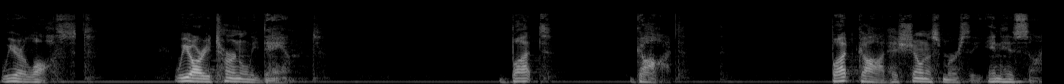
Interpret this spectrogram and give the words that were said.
we are lost. We are eternally damned. But God, but God has shown us mercy in His Son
